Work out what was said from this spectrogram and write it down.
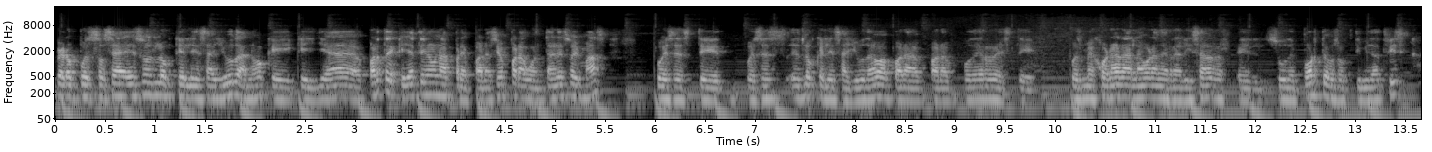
Pero pues, o sea, eso es lo que les ayuda, ¿no? Que, que ya, aparte de que ya tienen una preparación para aguantar eso y más, pues este, pues es, es lo que les ayudaba para, para, poder, este, pues mejorar a la hora de realizar el, su deporte o su actividad física.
